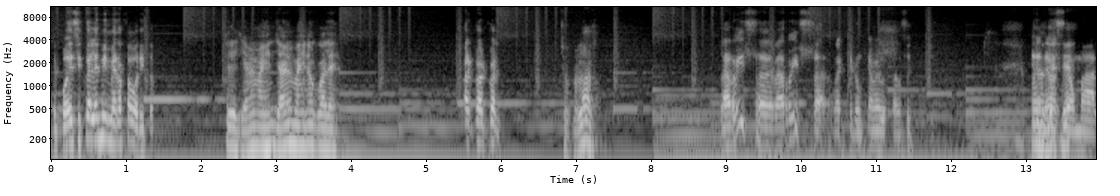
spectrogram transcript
¿Te puedo decir cuál es mi menos favorito? Sí, ya me imagino, ya me imagino cuál es. ¿Cuál, cuál, cuál? Chocolate. La risa, de la risa. es que nunca me gustaron sus Bueno, demasiado mal.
